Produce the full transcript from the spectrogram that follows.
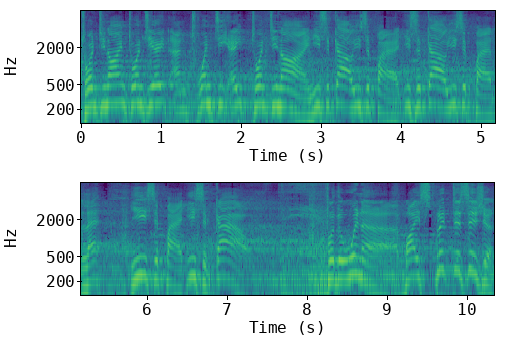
29 28, and 28 29. 29 28, 29 28, และ 28 29. For the winner by split decision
